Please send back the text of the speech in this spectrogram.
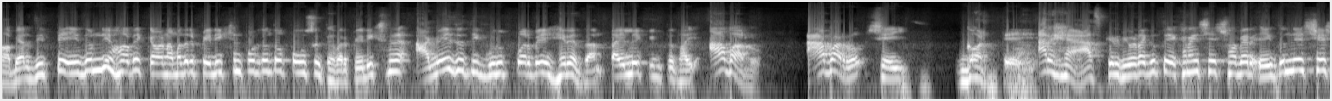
হবে। আর জিততে এই জন্যই হবে, কারণ আমাদের প্রেডিকশন পর্যন্ত পৌঁছতে হবে। আর প্রেডিকশনের আগে যদি গ্রুপ পর্বে হেরে যান তাইলে কিন্তু ভাই আবারও আবারও সেই গর্তে। আর হ্যাঁ আজকের ভিডিওটা কিন্তু এখানেই শেষ হবে আর এই জন্যই শেষ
